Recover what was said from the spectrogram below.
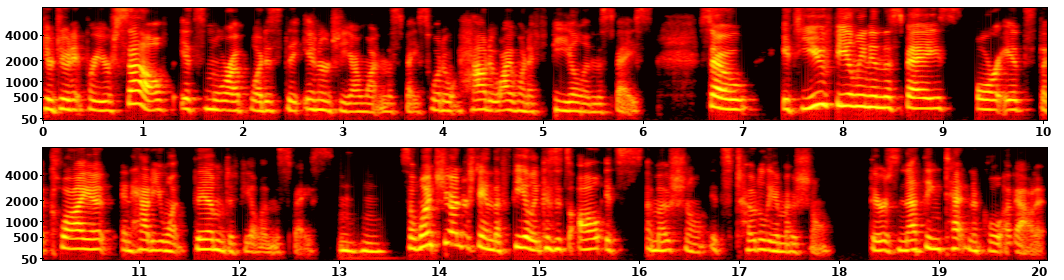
you're doing it for yourself, it's more of what is the energy I want in the space? What do how do I want to feel in the space? So it's you feeling in the space, or it's the client and how do you want them to feel in the space? Mm-hmm. So once you understand the feeling, because it's all it's emotional, it's totally emotional. There's nothing technical about it.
